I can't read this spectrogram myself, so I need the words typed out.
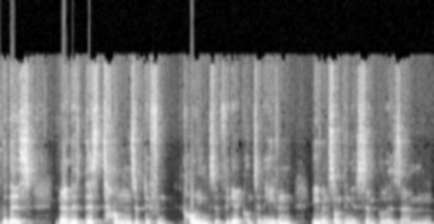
but there's you know there's there's tons of different kinds of video content even even something as simple as um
